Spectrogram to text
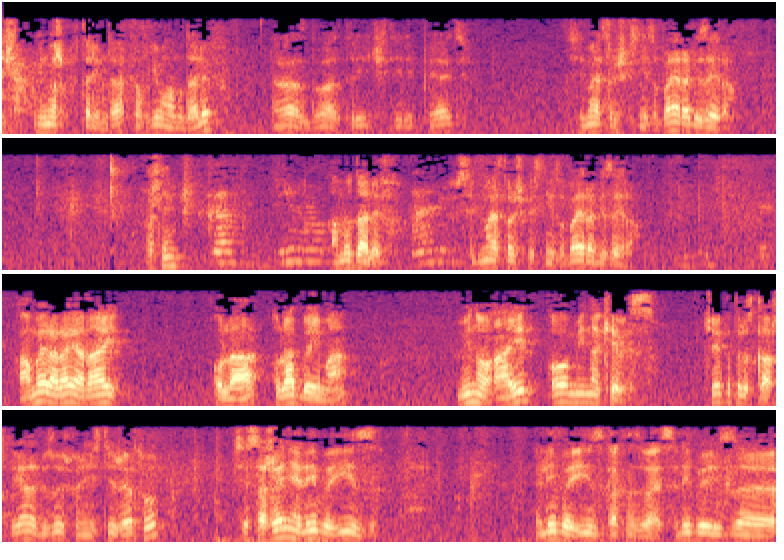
Значит, немножко повторим, да? Кавгим Ламудалев. Раз, два, три, четыре, пять. Седьмая строчка снизу. Бай Раби Зейра. Нашли? Амудалев. Седьмая строчка снизу. Бай Раби Зейра. Амера Рай Рай Ула, Улад Бейма, Мино Аиль, О Мина Кевес. Человек, который сказал, что я обязуюсь принести жертву все сожжения либо из либо из, как называется, либо из э,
